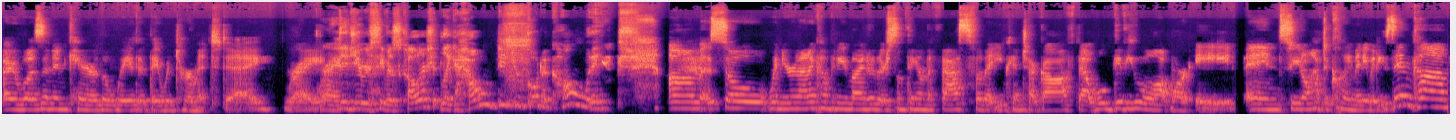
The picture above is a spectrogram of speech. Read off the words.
I wasn't in care the way that they would term it today, right? Right. Did you receive a scholarship? Like, how did you go to college? Um, so when you're an unaccompanied minor, there's something on the FAFSA that you can check off that will give you a lot more aid, and so you don't have to claim anybody's income.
